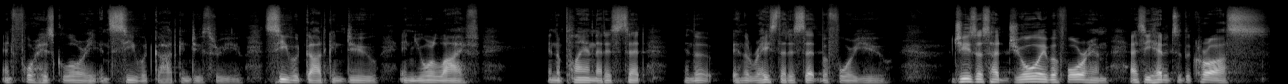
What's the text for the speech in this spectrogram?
and for His glory, and see what God can do through you. See what God can do in your life, in the plan that is set, in the, in the race that is set before you. Jesus had joy before him as he headed to the cross.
